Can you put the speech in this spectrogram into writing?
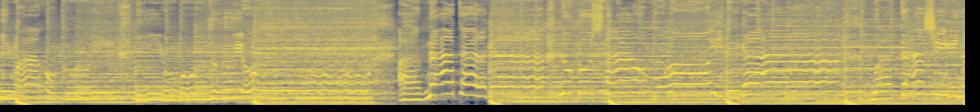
今誇りに思うよ。あなたが残した思い出が私の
